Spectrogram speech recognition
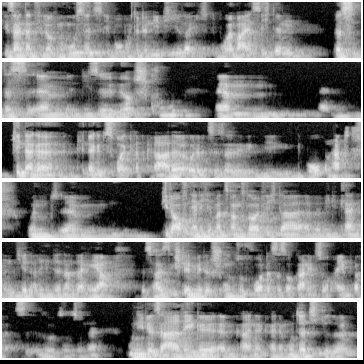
ihr seid dann viel auf dem Hochsitz, ihr beobachtet dann die Tiere. Ich, woher weiß ich denn, dass, dass ähm, diese Hirschkuh ähm, Kinder, ge, Kinder gezeugt hat gerade oder beziehungsweise ge- geboren hat und ähm, die laufen ja nicht immer zwangsläufig da äh, wie die kleinen Entchen alle hintereinander her. Das heißt, ich stelle mir das schon so vor, dass das auch gar nicht so einfach ist. Also, so, so eine Universalregel, ähm, keine, keine Muttertiere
